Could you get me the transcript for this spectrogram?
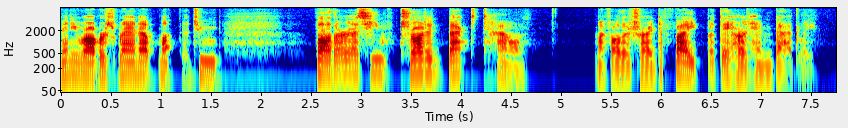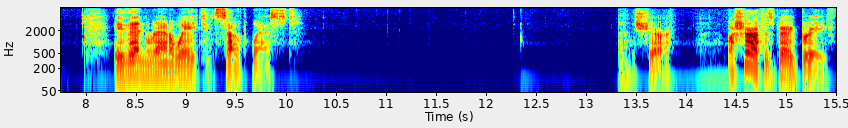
Many robbers ran up to father as he trotted back to town. My father tried to fight, but they hurt him badly. They then ran away to the southwest. And the sheriff. Our sheriff is very brave.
